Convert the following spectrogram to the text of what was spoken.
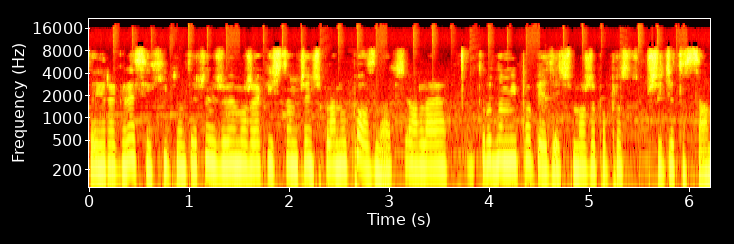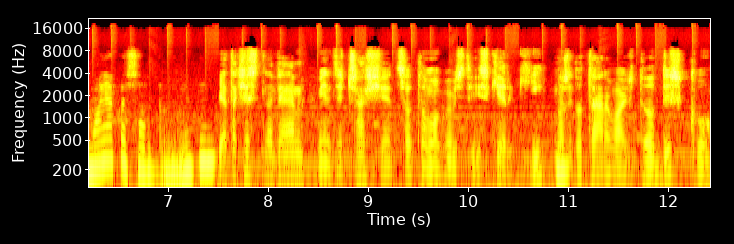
tej regresji hipnotycznej, żeby może jakąś tam część planu poznać, ale trudno mi powiedzieć. Może po prostu przyjdzie to samo jakoś, albo nie wiem. Ja tak się zastanawiałem w międzyczasie, co to mogły być te iskierki. Może dotarłaś do dysku,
